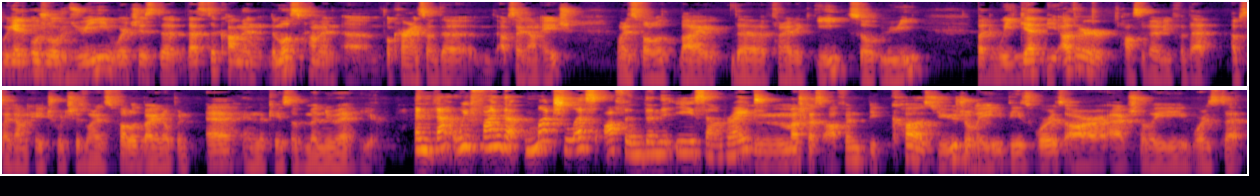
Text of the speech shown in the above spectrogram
We get aujourd'hui, which is the that's the common, the most common um, occurrence of the upside down H when it's followed by the phonetic E, so oui. But we get the other possibility for that upside down H, which is when it's followed by an open E in the case of menuet here. And that we find that much less often than the E sound, right? Much less often because usually these words are actually words that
